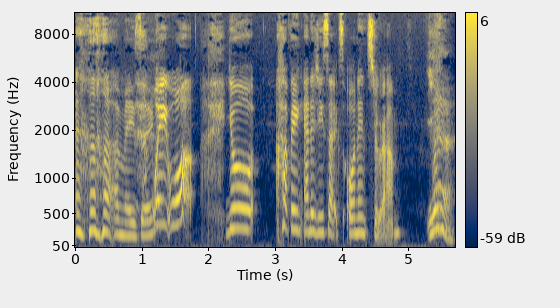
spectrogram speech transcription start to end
Amazing. Wait, what? You're having energy sex on Instagram? Yeah.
